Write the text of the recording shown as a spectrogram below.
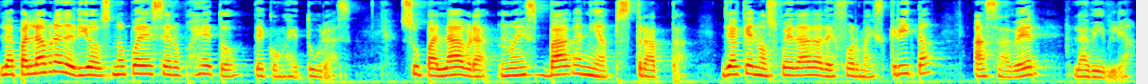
La palabra de Dios no puede ser objeto de conjeturas. Su palabra no es vaga ni abstracta, ya que nos fue dada de forma escrita, a saber, la Biblia.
